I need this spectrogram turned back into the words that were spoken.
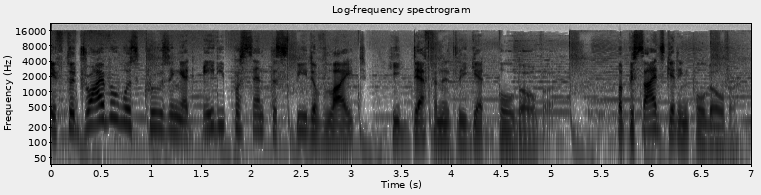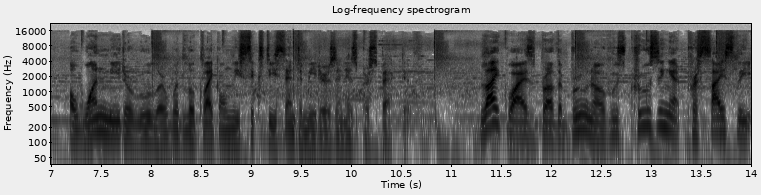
If the driver was cruising at 80% the speed of light, he'd definitely get pulled over. But besides getting pulled over, a 1 meter ruler would look like only 60 centimeters in his perspective. Likewise, brother Bruno, who's cruising at precisely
